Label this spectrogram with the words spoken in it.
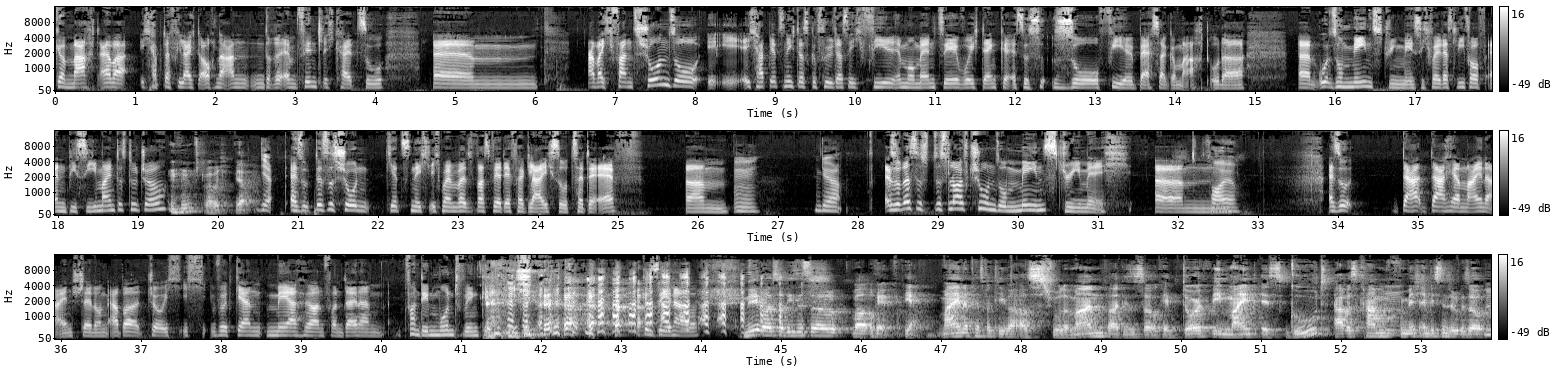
gemacht, aber ich habe da vielleicht auch eine andere Empfindlichkeit zu. Ähm, aber ich fand es schon so, ich, ich habe jetzt nicht das Gefühl, dass ich viel im Moment sehe, wo ich denke, es ist so viel besser gemacht oder ähm, so Mainstream-mäßig, weil das lief auf NBC, meintest du, Joe? Mhm, glaube ich. Ja. Ja. Also das ist schon jetzt nicht, ich meine, was, was wäre der Vergleich so ZDF? Ähm, Ja. also das ist, das läuft schon so mainstreamig. Ähm, Voll. Also da, daher meine Einstellung. Aber Joe, ich, ich würde gern mehr hören von deinem, von den Mundwinkeln, die ich gesehen habe. Nee, weil es war dieses so, well, okay, ja, meine Perspektive als schwuler Mann war dieses so, okay, Dorothy meint es gut, aber es kam für mich ein bisschen darüber so,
